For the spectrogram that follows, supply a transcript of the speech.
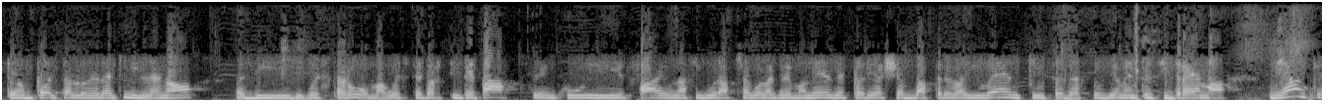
che è un po' il tallone d'Achille, no? di, di, questa Roma, queste partite pazze in cui fai una figuraccia con la Cremonese e poi riesci a battere la Juventus, adesso ovviamente si trema neanche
